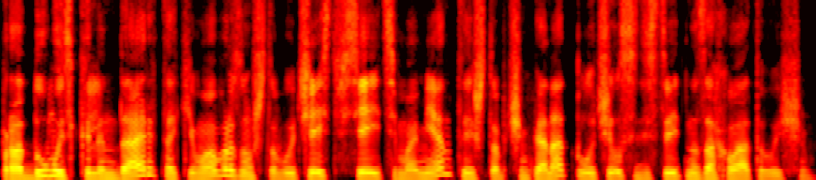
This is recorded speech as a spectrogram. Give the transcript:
продумать календарь таким образом, чтобы учесть все эти моменты, и чтобы чемпионат получился действительно захватывающим.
